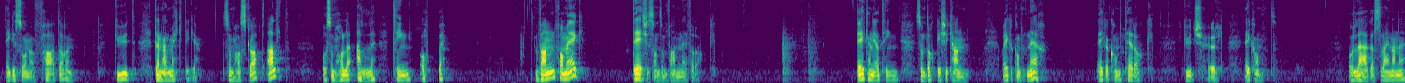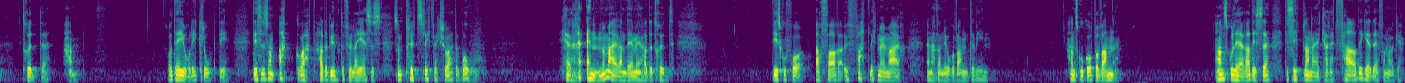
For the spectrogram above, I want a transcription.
Jeg er sønn av Faderen, Gud den allmektige, som har skapt alt, og som holder alle ting oppe. Vann for meg, det er ikke sånn som vann er for dere. Jeg kan gjøre ting som dere ikke kan. Og jeg har kommet ned. Jeg har kommet til dere. Gud sjøl er kommet. Og læresveinene trodde han. Og det gjorde de klokt i. Disse som akkurat hadde begynt å følge Jesus, som plutselig fikk se at wow, her er det enda mer enn det vi hadde trodd. De skulle få erfare ufattelig mye mer enn at han gjorde vann til vin. Han skulle gå på vannet. Han skulle lære disse disiplene hva rettferdighet er for noe.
